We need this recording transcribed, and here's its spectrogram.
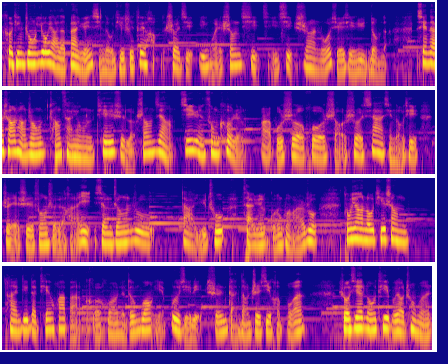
客厅中优雅的半圆形楼梯是最好的设计，因为生气吉气是按螺旋形运动的。现代商场中常采用贴式的升降机运送客人，而不设或少设下行楼梯，这也是风水的含义，象征入大于出，财源滚滚而入。同样，楼梯上太低的天花板和昏暗的灯光也不吉利，使人感到窒息和不安。首先，楼梯不要冲门。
